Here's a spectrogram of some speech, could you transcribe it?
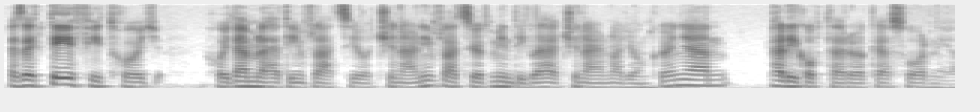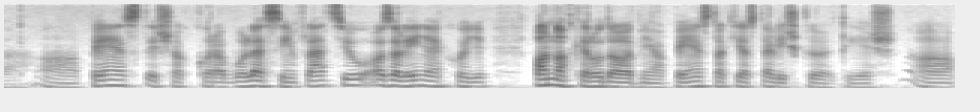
ez egy tévhit, hogy, hogy nem lehet inflációt csinálni. Inflációt mindig lehet csinálni nagyon könnyen, helikopterről kell szórni a, a pénzt, és akkor abból lesz infláció. Az a lényeg, hogy annak kell odaadni a pénzt, aki azt el is költi. És a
